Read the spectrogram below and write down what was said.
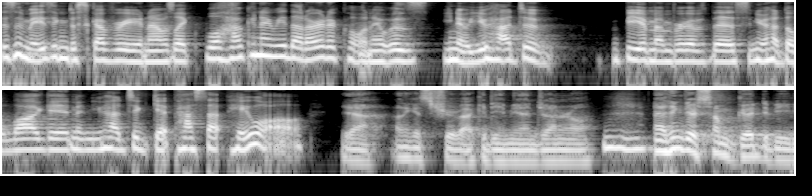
this amazing discovery. And I was like, well, how can I read that article? And it was, you know, you had to be a member of this and you had to log in and you had to get past that paywall. Yeah, I think it's true of academia in general. Mm-hmm. I think there's some good to be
